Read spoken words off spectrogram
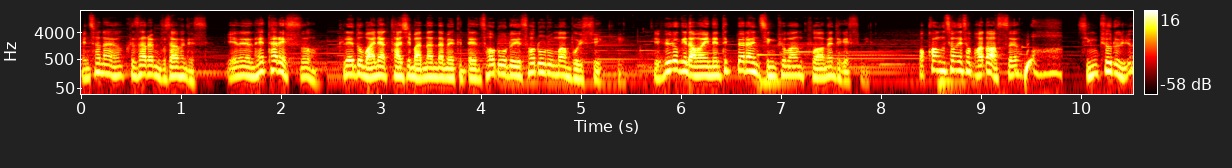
괜찮아요. 그 사람 무사하면 됐어. 얘는 해탈했어. 그래도 만약 다시 만난다면 그땐 서로를 서로로만 볼 수 있게. 이제 효력이 남아있는 특별한 징표만 구하면 되겠습니다. 벅황성에서 받아왔어요. 징표를요?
